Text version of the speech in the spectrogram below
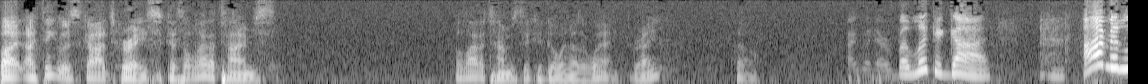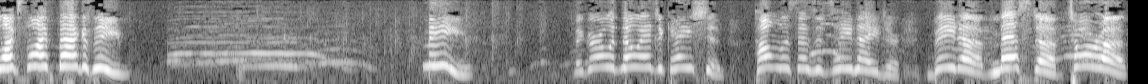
But I think it was God's grace because a lot of times, a lot of times it could go another way, right? So. But look at God. I'm in Lux Life magazine. Me. The girl with no education. Homeless as a teenager. Beat up, messed up, tore up.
